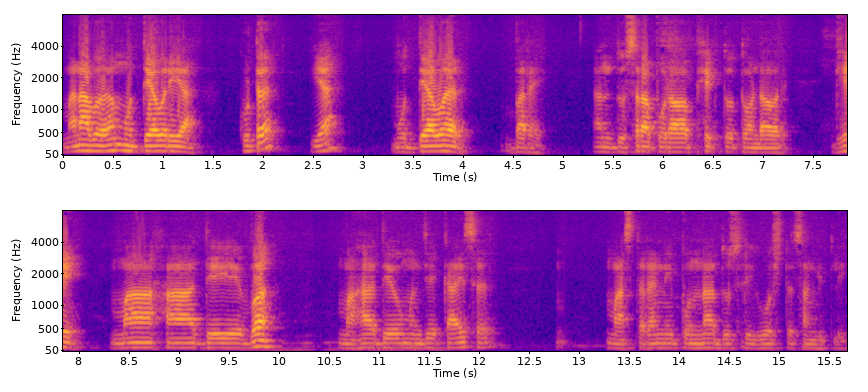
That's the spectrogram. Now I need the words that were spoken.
म्हणावं मुद्द्यावर या. कुठं? या मुद्द्यावर. बरं. आहे आणि दुसरा पुरावा फेकतो तोंडावर. घे. महादेव. महादेव म्हणजे काय सर? मास्तरांनी पुन्हा दुसरी गोष्ट सांगितली.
